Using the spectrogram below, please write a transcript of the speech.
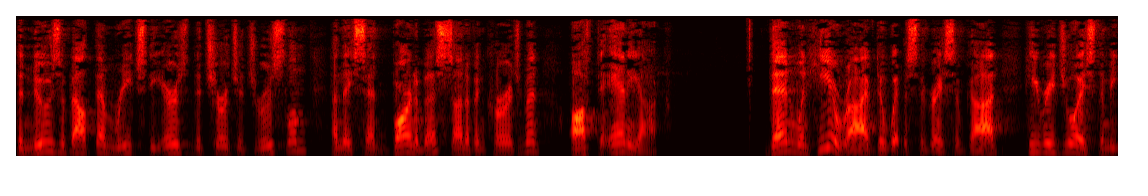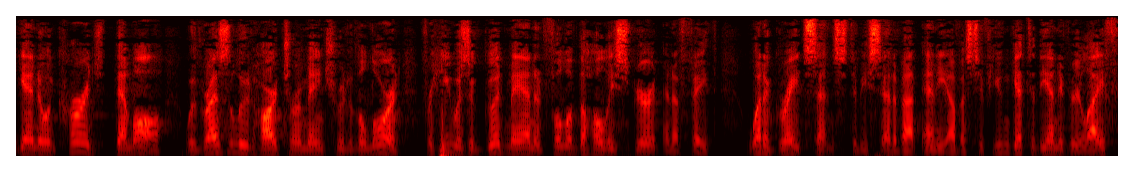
The news about them reached the ears of the church at Jerusalem, and they sent Barnabas, son of encouragement, off to Antioch. Then, when he arrived and witnessed the grace of God, he rejoiced and began to encourage them all with resolute heart to remain true to the Lord, for he was a good man and full of the Holy Spirit and of faith. What a great sentence to be said about any of us. If you can get to the end of your life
